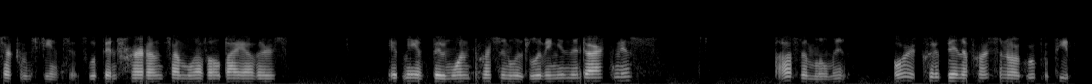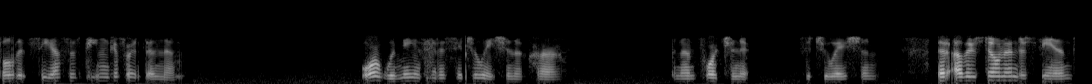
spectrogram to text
circumstances. We've been hurt on some level by others. It may have been one person was living in the darkness of the moment, or it could have been a person or a group of people that see us as being different than them. Or we may have had a situation occur, an unfortunate situation that others don't understand,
